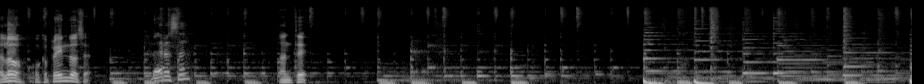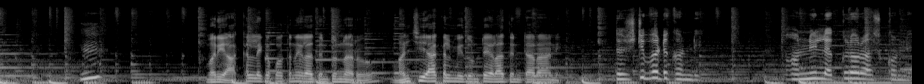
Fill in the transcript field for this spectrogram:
హలో ఒక ప్లేన్ దోశ. సార్? అంతే. మరి ఆకలి లేకపోతేనే ఇలా తింటున్నారు? మంచి ఆకలి మీద ఉంటే ఎలా తింటారా అని? దృష్టి పెట్టుకోండి. అన్ని లెక్కలో రాసుకోండి.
